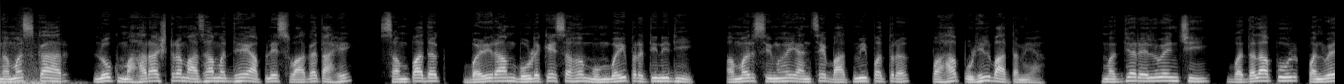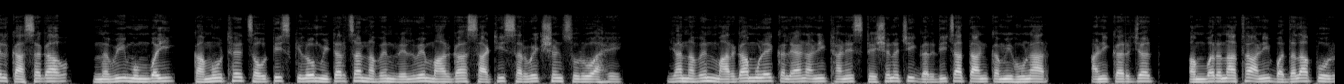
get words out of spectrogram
नमस्कार लोक महाराष्ट्र माझामध्ये आपले स्वागत आहे. संपादक बळीराम बोडकेसह मुंबई प्रतिनिधी अमर सिंह यांचे बातमीपत्र पहा पुढील बातम्या. मध्य रेल्वेंची बदलापूर पनवेल कासगाव नवी मुंबई कामोठे चौतीस किलोमीटरचा नवीन रेल्वे मार्गासाठी सर्वेक्षण सुरू आहे. या नवीन मार्गामुळे कल्याण आणि ठाणे स्टेशनची गर्दीचा ताण कमी होणार आणि कर्जत अंबरनाथ आणि बदलापूर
